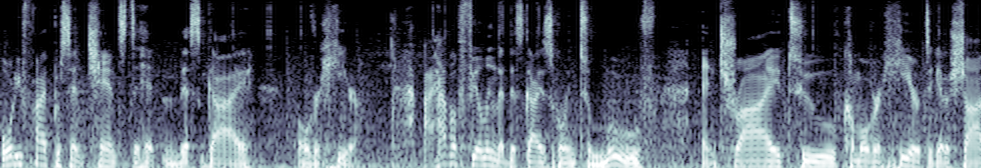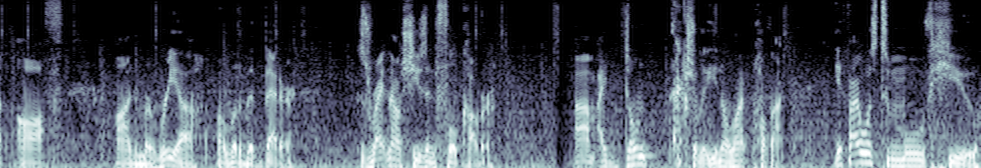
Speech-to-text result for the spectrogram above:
45% chance to hit this guy over here. I have a feeling that this guy is going to move and try to come over here to get a shot off on Maria a little bit better. Because right now she's in full cover. Um, I don't... Actually, you know what? Hold on. If I was to move Hugh...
